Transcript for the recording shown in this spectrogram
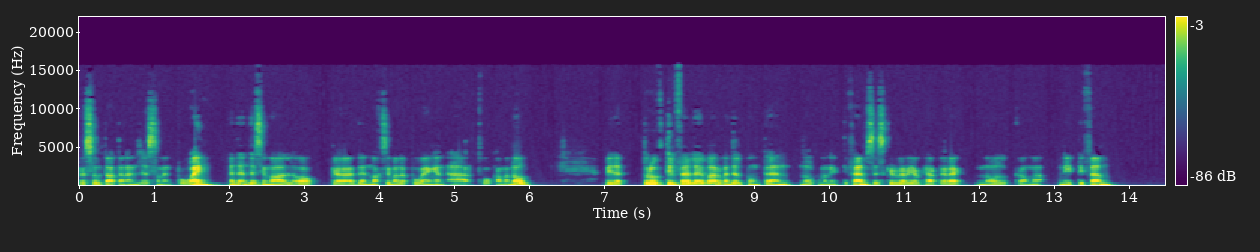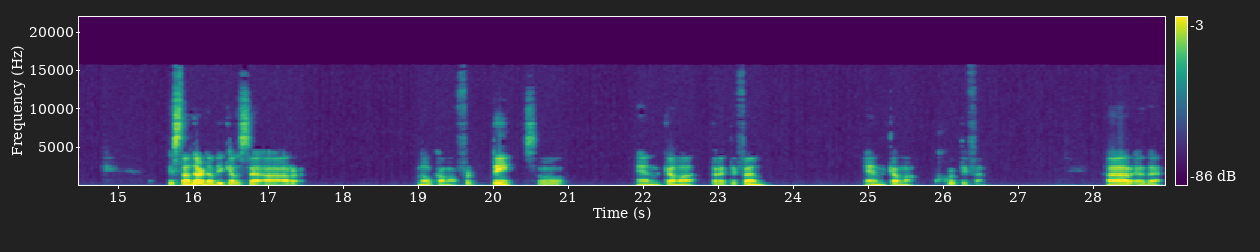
Resultaten anges som en poäng med en decimal och eh, den maximala poängen är 2,0. Vid ett provtillfälle var medelpunkten 0,95 så skriver jag här direkt 0,95. Standardavvikelse är 0,40 så 1,35 1,75 här är det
